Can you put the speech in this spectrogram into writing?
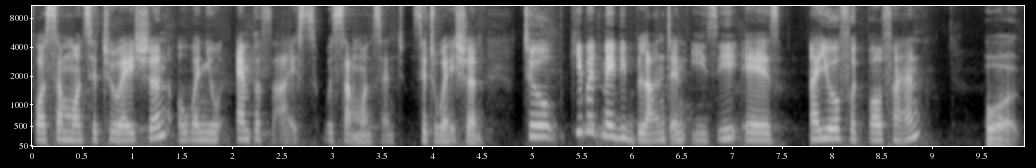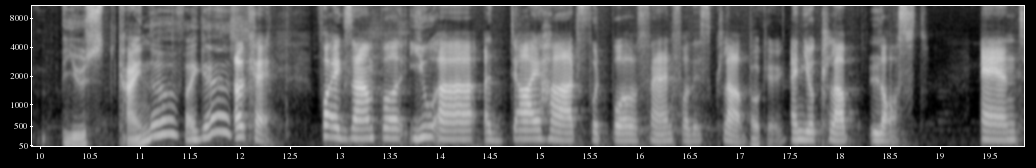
for someone's situation, or when you empathize with someone's situation. To keep it maybe blunt and easy, is are you a football fan? or used kind of i guess Okay. For example, you are a die-hard football fan for this club. Okay. And your club lost. And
